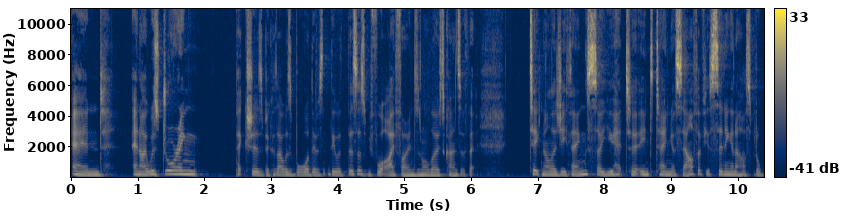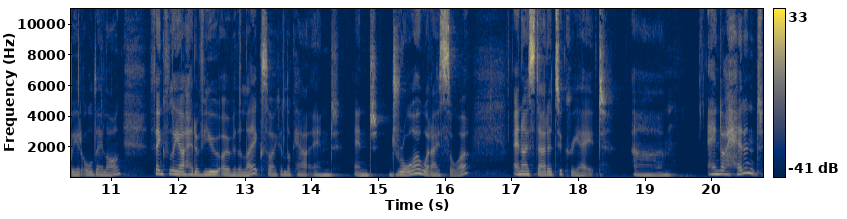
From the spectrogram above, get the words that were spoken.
And and I was drawing pictures because I was bored. There was, there was this was before iPhones and all those kinds of th- technology things. So you had to entertain yourself if you're sitting in a hospital bed all day long. Thankfully, I had a view over the lake, so I could look out and and draw what I saw, and I started to create. Um, and I hadn't,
